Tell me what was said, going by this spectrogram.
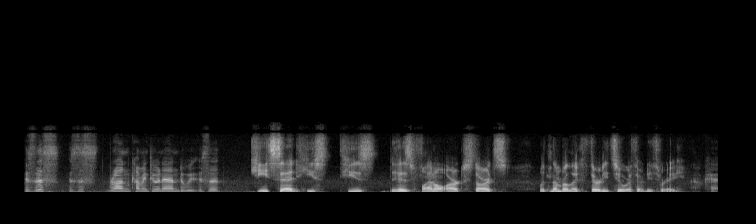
Is this is this run coming to an end? Do we is it? He said he's he's his final arc starts with number like 32 or 33. Okay.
